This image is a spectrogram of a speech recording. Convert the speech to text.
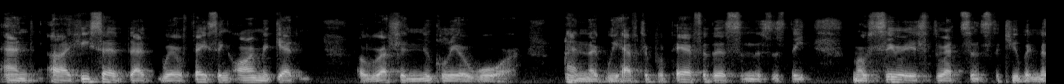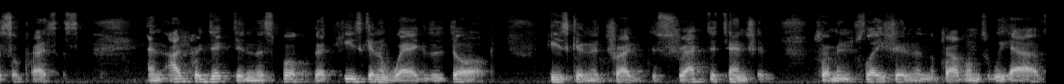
And uh, he said that we're facing Armageddon, a Russian nuclear war, and that we have to prepare for this. And this is the most serious threat since the Cuban Missile Crisis. And I predict in this book that he's going to wag the dog he's going to try to distract attention from inflation and the problems we have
